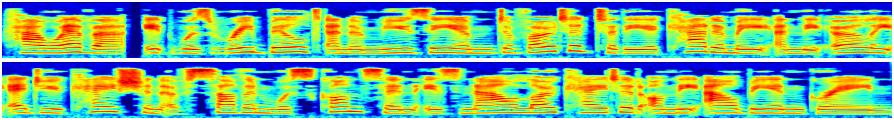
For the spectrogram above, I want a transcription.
However, it was rebuilt and a museum devoted to the Academy and the early education of southern Wisconsin is now located on the Albion Green.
